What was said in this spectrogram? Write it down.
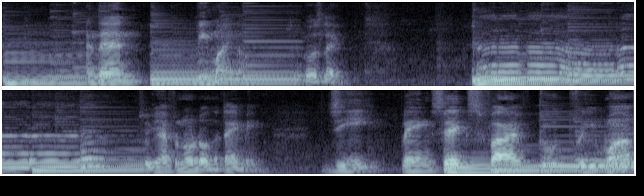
and then B minor. So it goes like so you have to note down the timing. G playing 6 5 2 3 1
